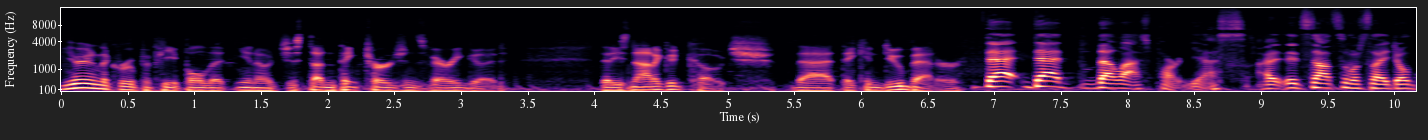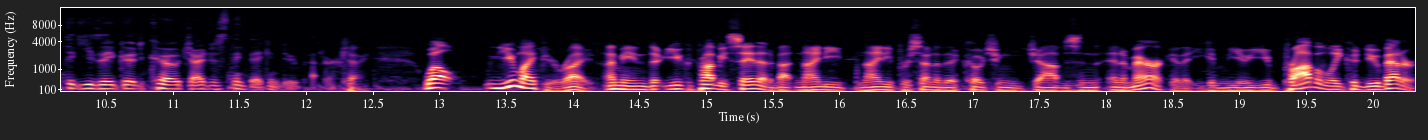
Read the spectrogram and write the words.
You're in the group of people that you know just doesn't think Turgeon's very good, that he's not a good coach, that they can do better. That that that last part, yes. I, it's not so much that I don't think he's a good coach. I just think they can do better. Okay. Well, you might be right. I mean, you could probably say that about 90 percent of the coaching jobs in, in America that you can you, you probably could do better.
